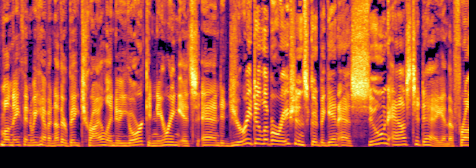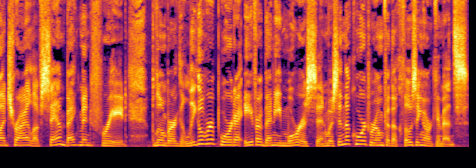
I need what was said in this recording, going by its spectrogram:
Well, Nathan, we have another big trial in New York nearing its end. Jury deliberations could begin as soon as today in the fraud trial of Sam Bankman Fried. Bloomberg legal reporter Ava Benny Morrison was in the courtroom for the closing arguments.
